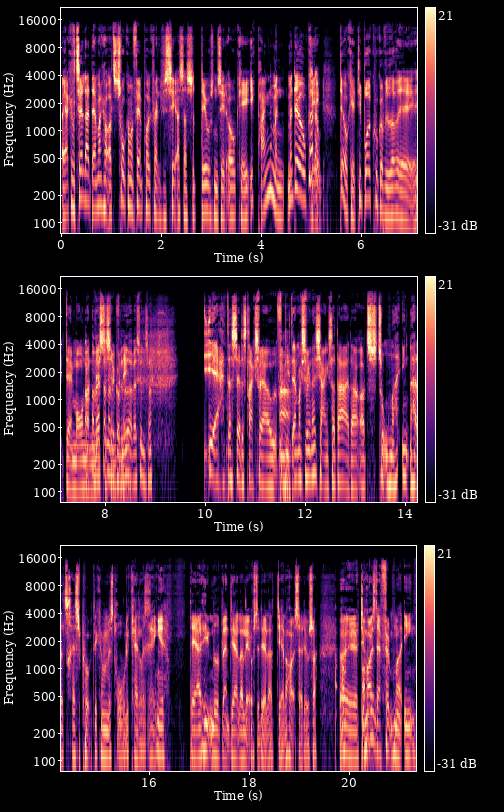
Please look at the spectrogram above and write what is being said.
og jeg kan fortælle dig, at Danmark har odds 2,5 på at kvalificere sig, så det er jo sådan set okay. Ikke prangende, men, men det er okay. Det er okay. Det er okay. De burde kunne gå videre øh, der i morgen Og, og, og hvad så, når vi går videre? Hvad siger du så? Ja, der ser det straks sværere ud, fordi ah. Danmarks vinderchancer, der er der odds 251 på. Det kan man vist roligt kalde ringe. Det er helt nede blandt de allerlaveste, det eller de allerhøjeste er det jo så. Øh, de omvendt- højeste er 501.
